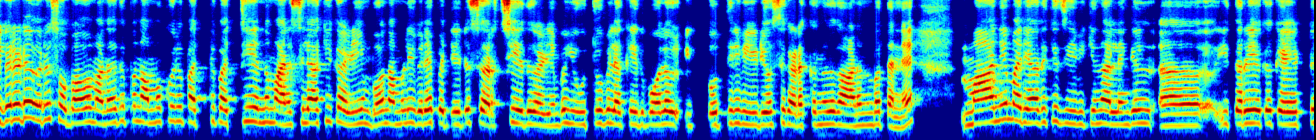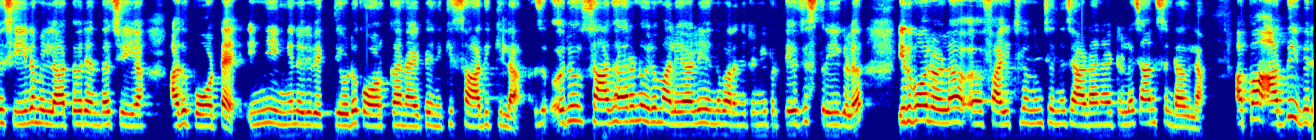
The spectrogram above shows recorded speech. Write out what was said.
ഇവരുടെ ഒരു സ്വഭാവം അതായത് ഇപ്പൊ നമുക്കൊരു പറ്റി പറ്റി എന്ന് മനസ്സിലാക്കി കഴിയുമ്പോൾ നമ്മൾ ഇവരെ പറ്റിയിട്ട് സെർച്ച് ചെയ്ത് കഴിയുമ്പോൾ യൂട്യൂബിലൊക്കെ ഇതുപോലെ ഒത്തിരി വീഡിയോസ് കിടക്കുന്നത് കാണുമ്പോൾ തന്നെ മാന്യ മര്യാദയ്ക്ക് ജീവിക്കുന്ന അല്ലെങ്കിൽ ഇത്രയൊക്കെ കേട്ട് ശീലമില്ലാത്തവർ എന്താ ചെയ്യുക അത് പോട്ടെ. ഇനി ഇങ്ങനെ ഒരു വ്യക്തിയോട് കോർക്കാനായിട്ട് എനിക്ക് സാധിക്കില്ല. ഒരു സാധാരണ ഒരു മലയാളി എന്ന് പറഞ്ഞിട്ടുണ്ടെങ്കിൽ പ്രത്യേകിച്ച് സ്ത്രീകൾ ഇതുപോലുള്ള ഫൈറ്റിലൊന്നും ചെന്ന് ചാടാനായിട്ടുള്ള ചാൻസ് ഉണ്ടാവില്ല. അപ്പൊ അത് ഇവർ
